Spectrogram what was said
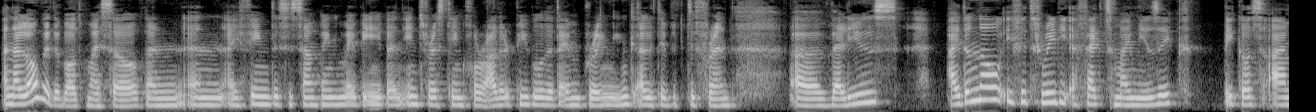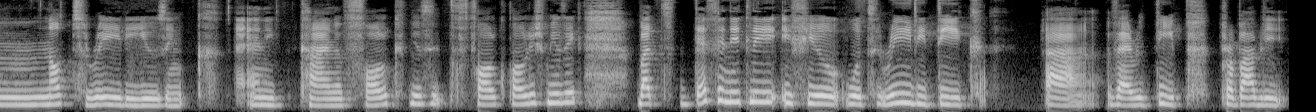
and I love it about myself. And and I think this is something maybe even interesting for other people that I'm bringing a little bit different uh, values. I don't know if it really affects my music because I'm not really using any kind of folk music, folk Polish music. But definitely, if you would really dig uh, very deep, probably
